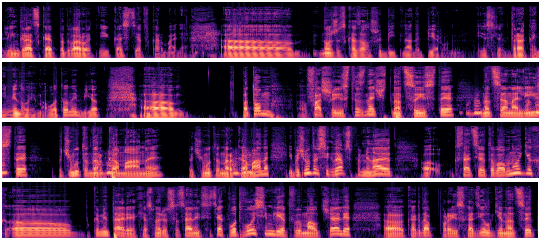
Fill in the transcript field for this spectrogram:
ленинградская подворотня и кастет в кармане. Но он же сказал, что бить надо первым, если драка неминуема. Вот он и бьет. Потом фашисты, значит, нацисты, угу. националисты, угу. почему-то наркоманы. Почему-то наркоманы. Uh-huh. И почему-то всегда вспоминают, э, кстати, это во многих э, комментариях, я смотрю в социальных сетях, вот 8 лет вы молчали, э, когда происходил геноцид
